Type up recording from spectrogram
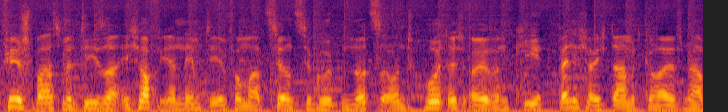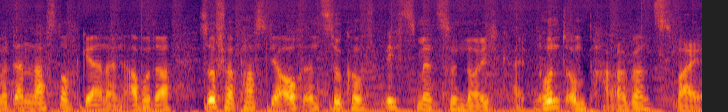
Viel Spaß mit dieser, ich hoffe ihr nehmt die Information zu gutem Nutze und holt euch euren Key. Wenn ich euch damit geholfen habe, dann lasst doch gerne ein Abo da, so verpasst ihr auch in Zukunft nichts mehr zu Neuigkeiten rund um Paragon 2.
